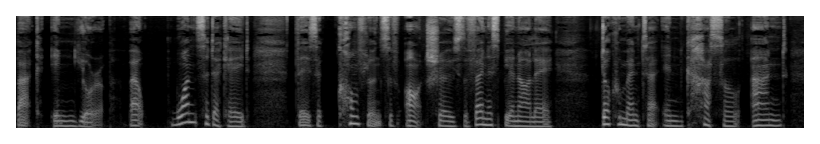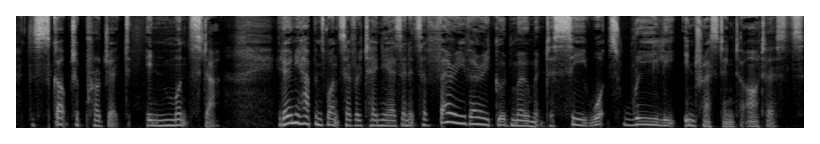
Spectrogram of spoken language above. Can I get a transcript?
back in Europe. About once a decade, there's a confluence of art shows the Venice Biennale, Documenta in Kassel, and the Sculpture Project in Munster. It only happens once every 10 years, and it's a very, very good moment to see what's really interesting to artists.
